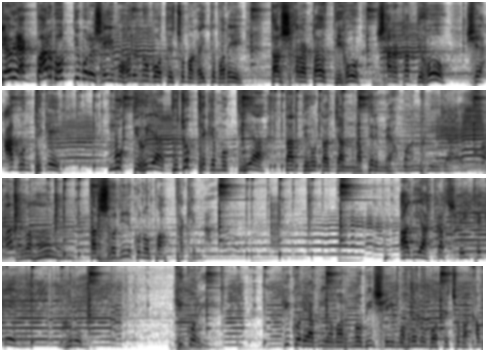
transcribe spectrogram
কেউ একবার ভক্তি করে সেই মহরণবতে চুমা খাইতে পারে, তার সারাটা দেহ সারাটা দেহ সে আগুন থেকে মুক্তি হইয়া, দুজক থেকে মুক্তি হইয়া তার দেহটা জান্নাতের মেহমান হয়ে যায়। তার শরীরে কোনো পাপ থাকে না। আলী আকাশ সেই থেকে ঘুরে কি করে? কি করে আমি আমার নবীর সেই মহরণবতে চুমা খাব?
